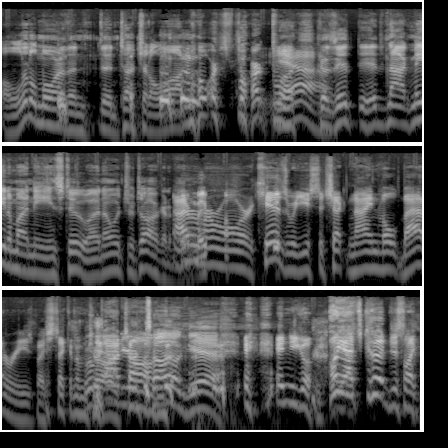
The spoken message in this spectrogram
a little more than, than touching a lawnmower spark plug Yeah. because it, it knocked me to my knees too. I know what you're talking about. I remember when we were kids, we used to check nine volt batteries by sticking them to our your tongue. tongue, yeah. and you go, oh yeah, it's good. Just like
